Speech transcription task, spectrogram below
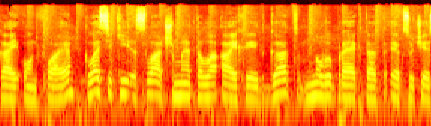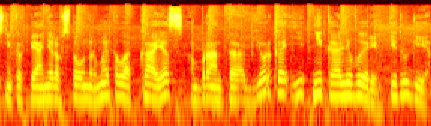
High on Fire, классики сладж-металла Eyehategod, новый проект от экс-участников пионеров стоунер-металла Kyuss, Бранта Бьорка и Ника Оливери и другие.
